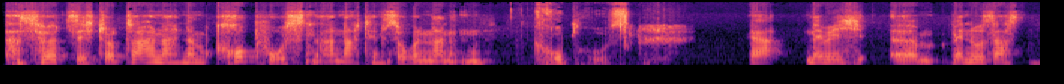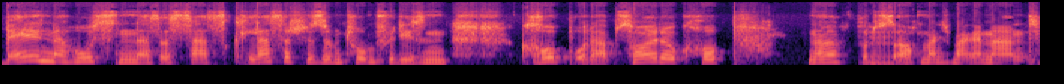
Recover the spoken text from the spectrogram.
Das hört sich total nach einem Krupphusten an, nach dem sogenannten. Krupphusten. Ja, nämlich, ähm, wenn du sagst bellender Husten, das ist das klassische Symptom für diesen Krupp oder Pseudokrupp, ne, wird es Mhm. auch manchmal genannt,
